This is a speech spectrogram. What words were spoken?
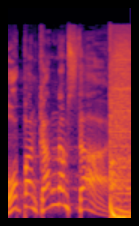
오빤 강남스타일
